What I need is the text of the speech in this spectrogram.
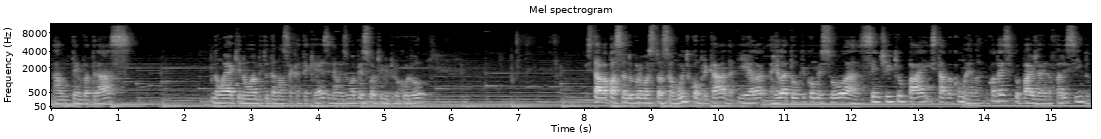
há um tempo atrás, não é aqui no âmbito da nossa catequese, né? mas uma pessoa que me procurou estava passando por uma situação muito complicada e ela relatou que começou a sentir que o pai estava com ela. Acontece que o pai já era falecido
